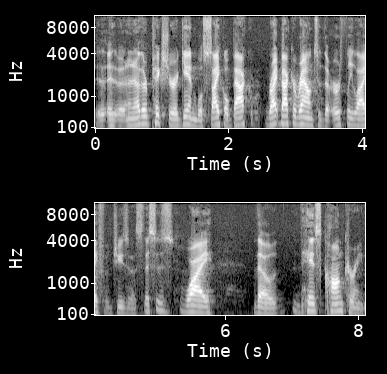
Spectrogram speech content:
Uh, another picture, again, will cycle back right back around to the earthly life of Jesus. This is why though, his conquering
